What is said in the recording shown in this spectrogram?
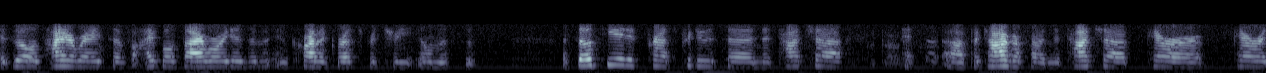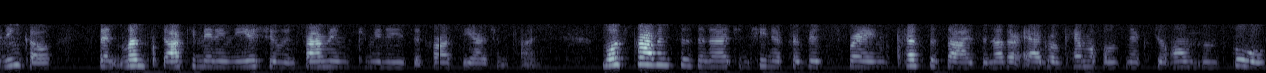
as well as higher rates of hypothyroidism and chronic respiratory illnesses. Associated Press producer Natasha, uh, photographer Natasha Para, Paraninko spent months documenting the issue in farming communities across the Argentine. Most provinces in Argentina forbid spraying pesticides and other agrochemicals next to homes and schools,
